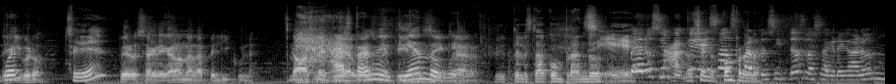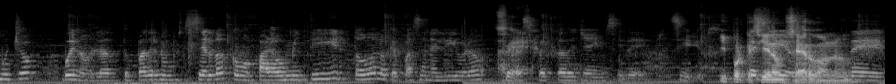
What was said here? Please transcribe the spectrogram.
del Pues- libro, ¿Sí? pero se agregaron a la película. No, es mentira, Ah, güey. estás mintiendo, Sí, güey. claro. Yo te lo estaba comprando. Sí. Pero siento Ah, no que esas compro, partecitas las agregaron mucho, bueno, la, tu padre era un cerdo, como para omitir todo lo que pasa en el libro Sí. al respecto de James y de Sirius. Y porque De sí era un cerdo, ¿no? De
